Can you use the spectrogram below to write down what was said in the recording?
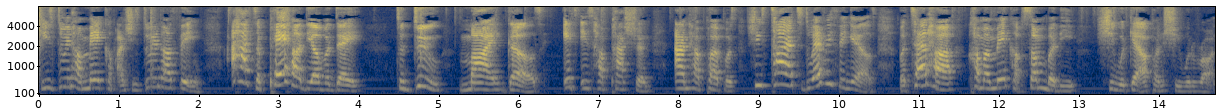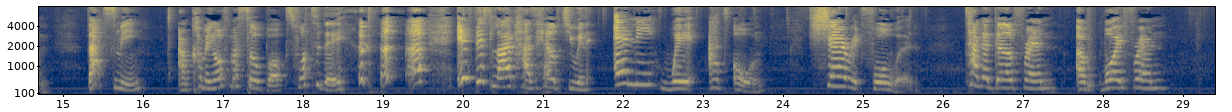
She's doing her makeup and she's doing her thing. I had to pay her the other day to do my girls. It is her passion and her purpose. She's tired to do everything else. But tell her, come and make up somebody, she would get up and she would run. That's me. I'm coming off my soapbox for today. if this live has helped you in any way at all, share it forward. Tag a girlfriend, a boyfriend,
